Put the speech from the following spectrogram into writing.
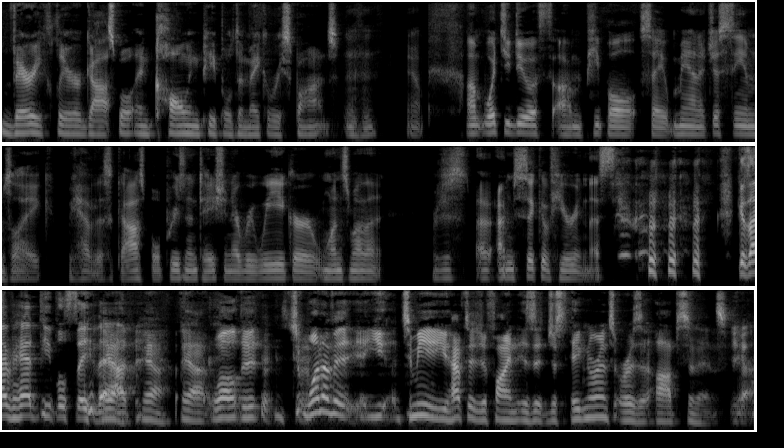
very clear gospel and calling people to make a response. Mm-hmm. Yeah. Um, what do you do if um, people say, "Man, it just seems like we have this gospel presentation every week or once a month"? we're just I, am sick of hearing this because I've had people say that. Yeah, yeah, yeah. Well, it, one of it you, to me, you have to define: is it just ignorance or is it obstinance? Yeah,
